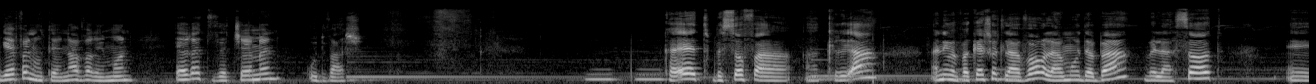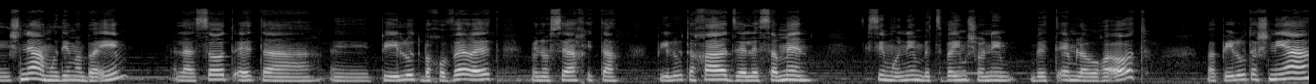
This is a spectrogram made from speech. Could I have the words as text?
גפן ותאנה ורימון, ארץ זית שמן ודבש. כעת, בסוף הקריאה, אני מבקשת לעבור לעמוד הבא ולעשות אה, שני העמודים הבאים, לעשות את הפעילות בחוברת בנושא החיטה. פעילות אחת זה לסמן סימונים בצבעים שונים בהתאם להוראות, והפעילות השנייה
